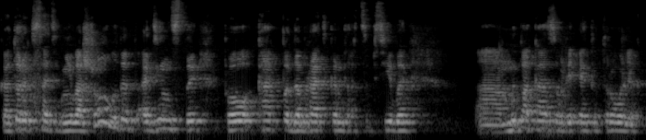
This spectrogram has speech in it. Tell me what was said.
который, кстати, не вошел, вот этот одиннадцатый, по как подобрать контрацептивы. А, Мы показывали этот ролик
